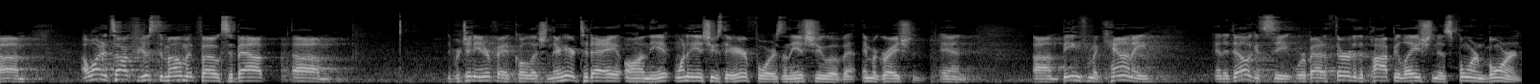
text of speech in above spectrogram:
Um, I want to talk for just a moment, folks, about um, the Virginia Interfaith Coalition. They're here today on the one of the issues they're here for is on the issue of immigration. And um, being from a county and a delegate seat where about a third of the population is foreign born,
